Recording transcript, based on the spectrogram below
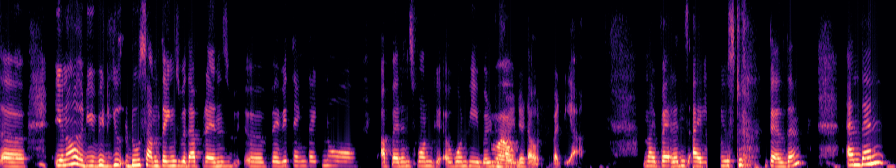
uh, you know you, we do do some things with our friends uh, where we think like no our parents won't won't be able to find it out. But yeah. My parents i used to tell them. And then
